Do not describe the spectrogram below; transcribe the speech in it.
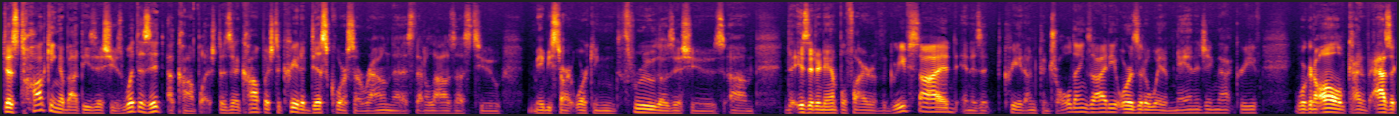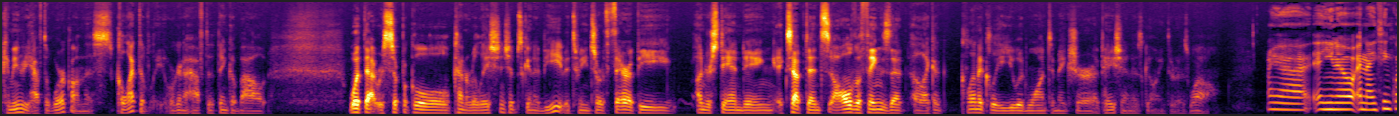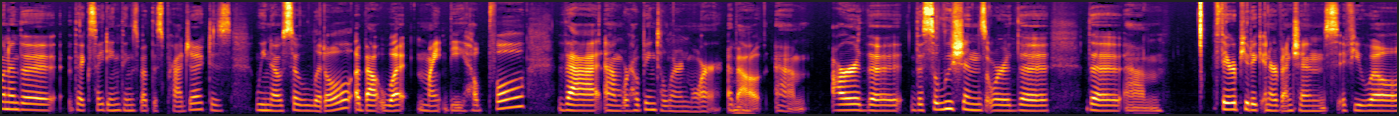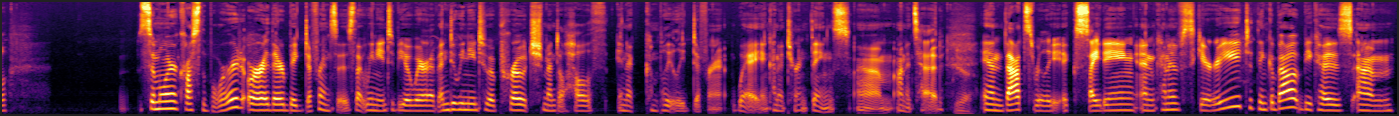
does talking about these issues what does it accomplish? Does it accomplish to create a discourse around this that allows us to maybe start working through those issues? Um, is it an amplifier of the grief side? And does it create uncontrolled anxiety? Or is it a way of managing that grief? We're going to all kind of as a community have to work on this collectively. We're going to have to think about what that reciprocal kind of relationship is going to be between sort of therapy understanding acceptance all the things that uh, like a clinically you would want to make sure a patient is going through as well. Yeah, you know, and I think one of the the exciting things about this project is we know so little about what might be helpful that um, we're hoping to learn more mm. about. Mm. Um, are the the solutions or the the um, therapeutic interventions, if you will, similar across the board, or are there big differences that we need to be aware of? And do we need to approach mental health in a completely different way and kind of turn things um, on its head? Yeah. And that's really exciting and kind of scary to think about because. Um,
